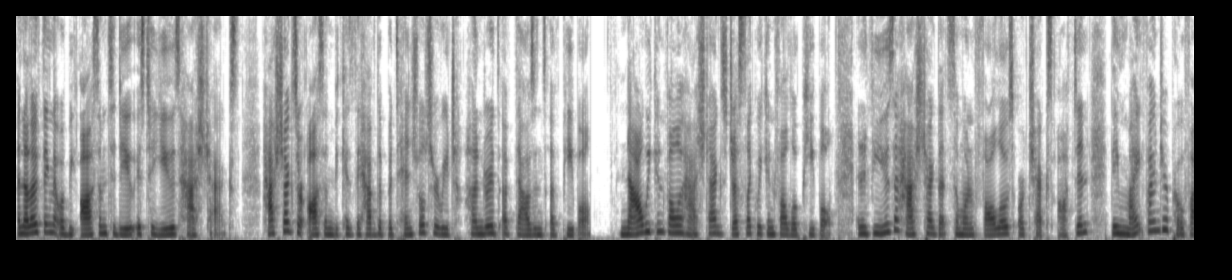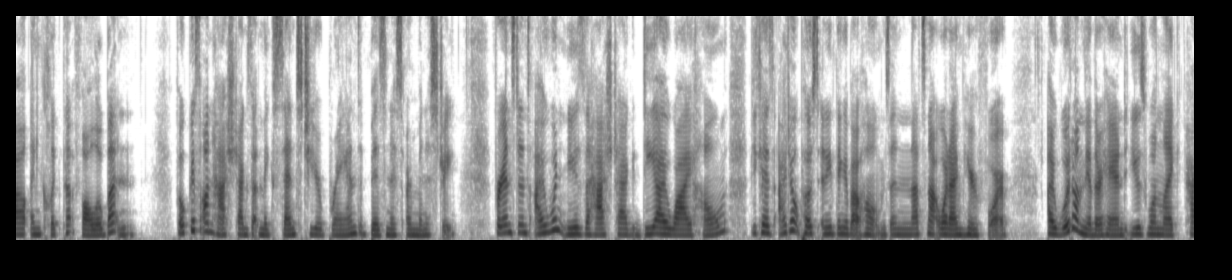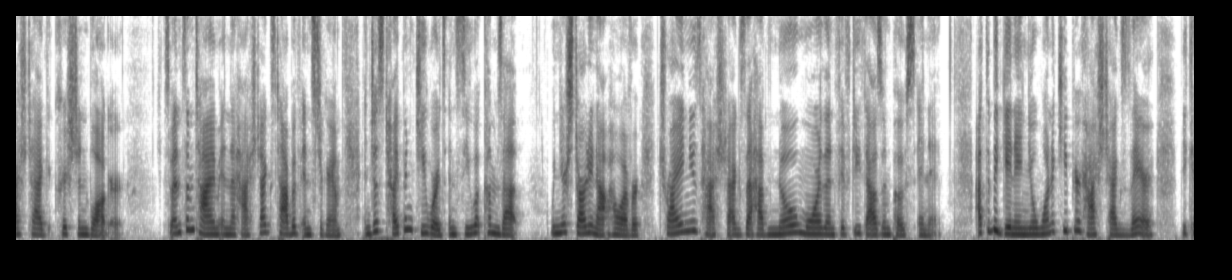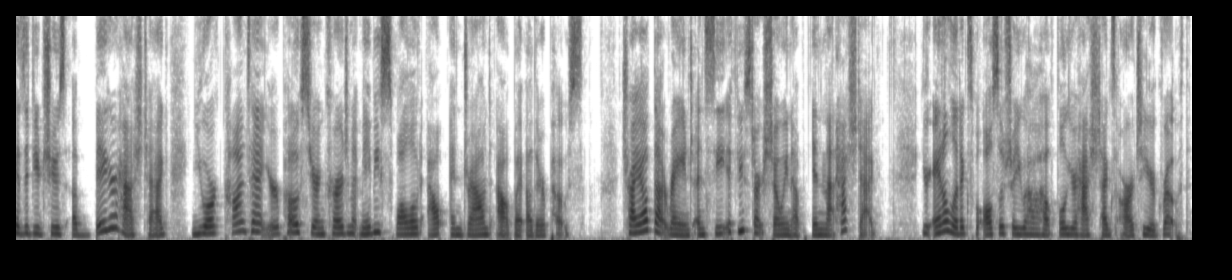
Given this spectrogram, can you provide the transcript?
Another thing that would be awesome to do is to use hashtags. Hashtags are awesome because they have the potential to reach hundreds of thousands of people. Now we can follow hashtags just like we can follow people. And if you use a hashtag that someone follows or checks often, they might find your profile and click that follow button. Focus on hashtags that make sense to your brand, business, or ministry. For instance, I wouldn't use the hashtag DIY home because I don't post anything about homes, and that's not what I'm here for. I would, on the other hand, use one like hashtag Christian blogger. Spend some time in the hashtags tab of Instagram and just type in keywords and see what comes up. When you're starting out, however, try and use hashtags that have no more than 50,000 posts in it. At the beginning, you'll want to keep your hashtags there because if you choose a bigger hashtag, your content, your posts, your encouragement may be swallowed out and drowned out by other posts. Try out that range and see if you start showing up in that hashtag. Your analytics will also show you how helpful your hashtags are to your growth.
